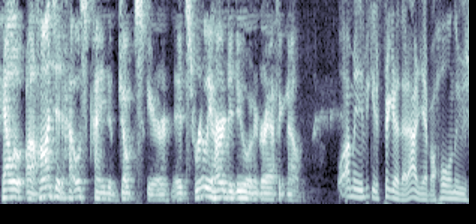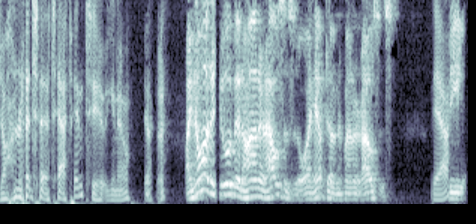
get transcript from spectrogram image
hello, a haunted house kind of jump scare, it's really hard to do in a graphic novel. Well, I mean, if you could figure that out, you have a whole new genre to tap into. You know. Yeah. I know how to do them in haunted houses, though. I have done haunted houses. Yeah. The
